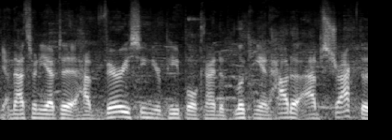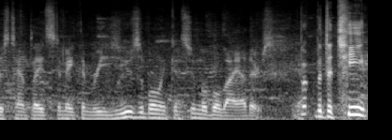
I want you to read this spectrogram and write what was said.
Yeah. and that's when you have to have very senior people kind of looking at how to abstract those templates to make them reusable and consumable by others. But, but the team,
